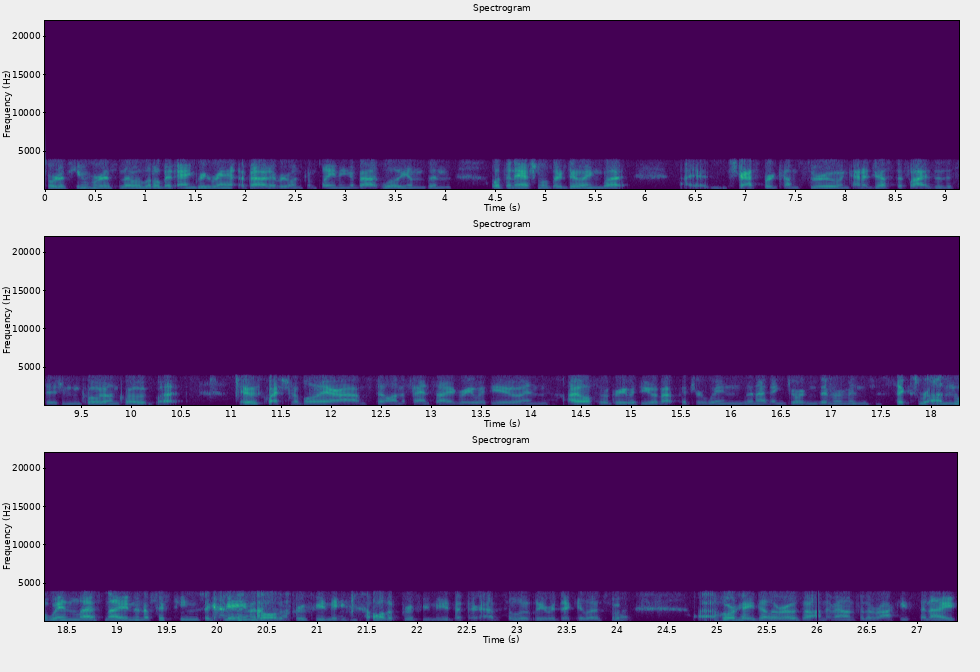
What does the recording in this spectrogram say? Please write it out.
sort of humorous, though a little bit angry rant about everyone complaining about Williams and what the Nationals are doing. But uh, Strasburg comes through and kind of justifies the decision, quote unquote. But it was questionable there. I'm still on the fence. I agree with you, and I also agree with you about pitcher wins. And I think Jordan Zimmermann's six-run win last night in a 15-6 game is all the proof you need. All the proof you need that they're absolutely ridiculous. Uh, Jorge De La Rosa on the mound for the Rockies tonight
